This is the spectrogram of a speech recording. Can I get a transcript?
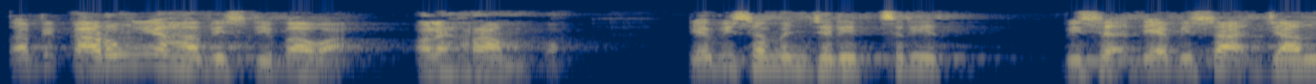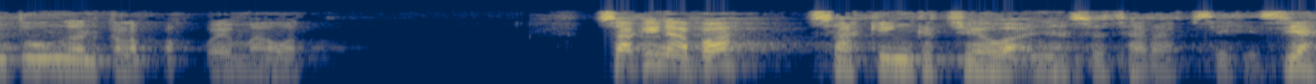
Tapi karungnya habis dibawa oleh rampok. Dia bisa menjerit-jerit. Bisa, dia bisa jantungan kelepak kue maut. Saking apa? Saking kecewanya secara psikis. Ya.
